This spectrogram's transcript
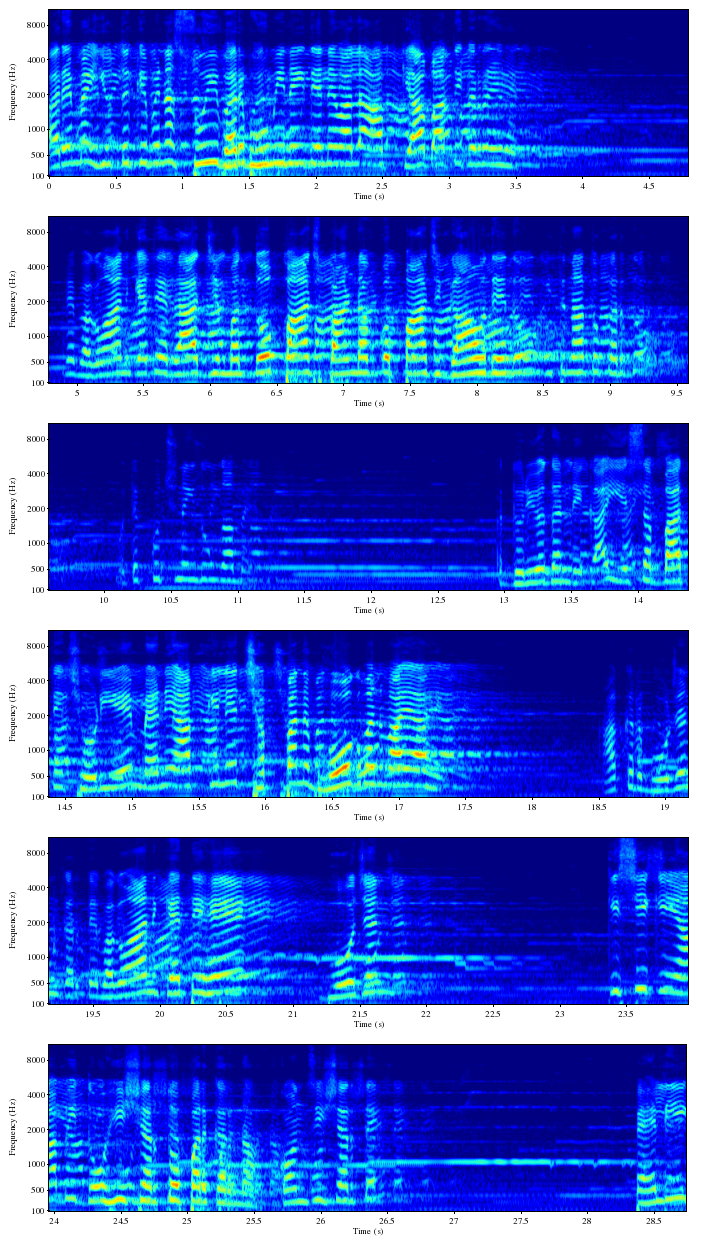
अरे मैं युद्ध के बिना सुई भर भूमि नहीं देने वाला। आप क्या बातें कर रहे हैं? अरे भगवान कहते राज्य मत दो, पाँच पांडव को पाँच गाँव दे दो, इतना तो कर दो। बोलते कुछ नहीं दूँगा मैं। दुर्योधन ने कहा, ये सब बातें छोड़िए, मैंने आपके लिए छप्पन भोग बनवाया है। आकर भोजन करते, भगवान कहते हैं, भोजन किसी के यहाँ भी दो ही शर्तों पर करना। कौन सी शर्तें? पहली,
